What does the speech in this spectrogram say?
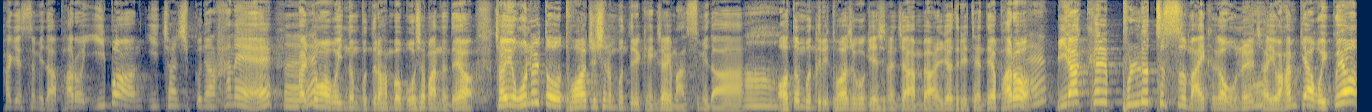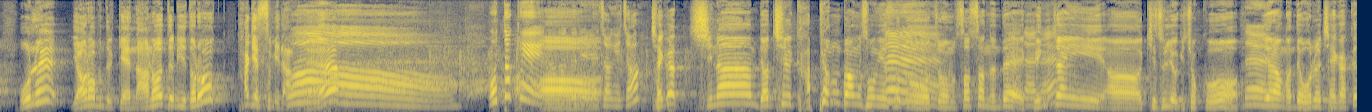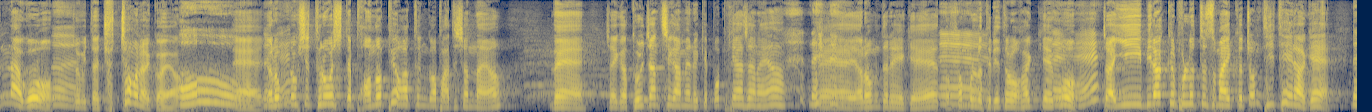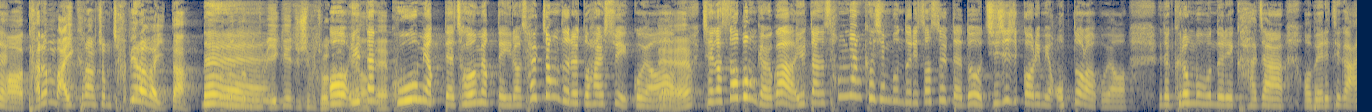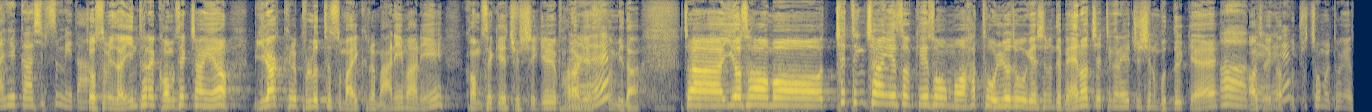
하겠습니다. 바로 이번 2019년 한 해에 네. 활동하고 있는 분들을 한번 모셔봤는데요. 저희 오늘 또 도와주시는 분들이 굉장히 많습니다. 아. 어떤 분들이 도와주고 계시는지 한번 알려드릴 텐데요. 바로 네. 미라클 블루투스 마이크가 오늘 저희와 함께하고 있고요. 오늘 여러분들께 나눠드리도록 하겠습니다. 네. 와 어떻게 어, 나눠드릴 예정이죠? 제가 지난 며칠 가평 방송에서도 네. 좀 썼었는데 네네네. 굉장히 어, 기술력이 좋고 네. 뛰어난 건데 오늘 제가 끝나고 네. 좀 이따 추첨을 할 거예요. 오, 네, 네. 여러분 혹시 들어오실 때 번호표 같은 거 받으셨나요? 네, 저희가 돌잔치 가면 이렇게 뽑기 하잖아요. 네, 여러분들에게 또 네. 선물로 드리도록 할 게고, 네. 자, 이 미라클 블루투스 마이크 좀 디테일하게 네. 어, 다른 마이크랑 좀 차별화가 있다. 네. 좀 얘기해 주시면 좋을 것 어, 같아요. 일단 네. 고음역대, 저음역대 이런 설정들을 또 할 수 있고요. 네. 제가 써본 결과 일단 성량 크신 분들이 썼을 때도 지지직거림이 없더라고요. 일단 그런 부분들이 가장 어, 메리트가 아닐까 싶습니다. 좋습니다. 인터넷 검색창에요. 미라클 블루투스 마이크를 많이 많이 검색해 주시길 바라겠습니다. 자, 이어서 뭐 채팅창에서 계속 뭐 하트 올려주고 계시는데 매너 채팅을 해주시는 분들께 아, 아, 네. 저희가 또 추첨을 통해서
